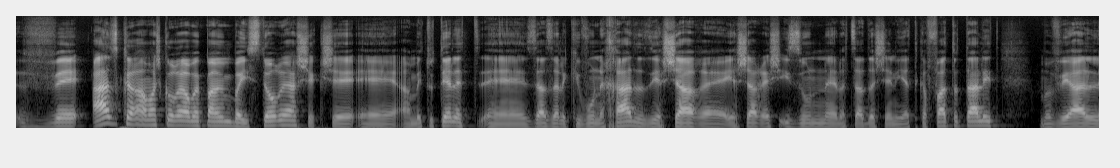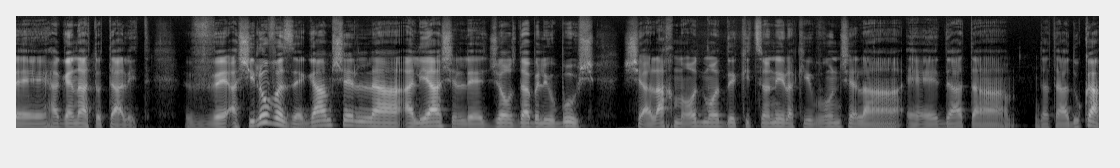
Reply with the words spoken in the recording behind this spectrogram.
ואז קרה מה שקורה הרבה פעמים בהיסטוריה, שכשהמטוטלת אה, זזה לכיוון אחד, אז ישר, אה, ישר יש איזון אה, לצד השני. התקפה טוטאלית מביאה להגנה טוטאלית. והשילוב הזה, גם של העלייה של ג'ורג' W. בוש, שהלך מאוד מאוד קיצוני לכיוון של הדת, האדוקה,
